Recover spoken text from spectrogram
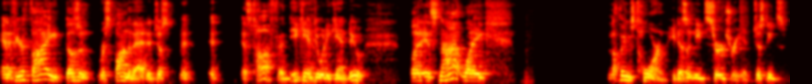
And if your thigh doesn't respond to that, it just it, it it's tough, and he can't do what he can't do. But it's not like nothing's torn. He doesn't need surgery. It just needs,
